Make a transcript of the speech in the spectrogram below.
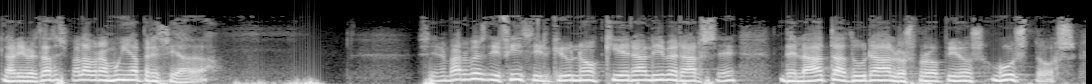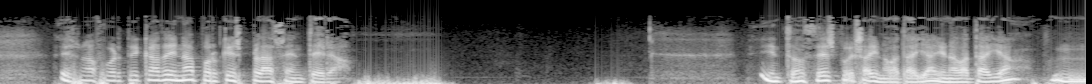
La libertad es palabra muy apreciada. Sin embargo, es difícil que uno quiera liberarse de la atadura a los propios gustos es una fuerte cadena porque es placentera. Y entonces, pues hay una batalla, hay una batalla mm,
